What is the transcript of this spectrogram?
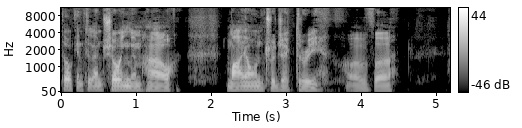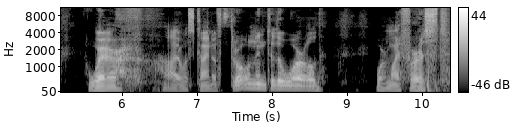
talking to them, showing them how my own trajectory of uh, where I was kind of thrown into the world, where my first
